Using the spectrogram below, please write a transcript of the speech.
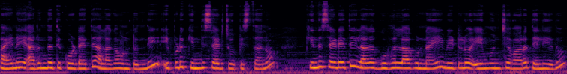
పైన అరుంధతి కోట అయితే అలాగా ఉంటుంది. ఇప్పుడు కింది సైడ్ చూపిస్తాను. కింది సైడ్ అయితే ఇలాగ గుహల్లాగా ఉన్నాయి. వీటిలో ఏం ఉంచేవారో తెలియదు.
